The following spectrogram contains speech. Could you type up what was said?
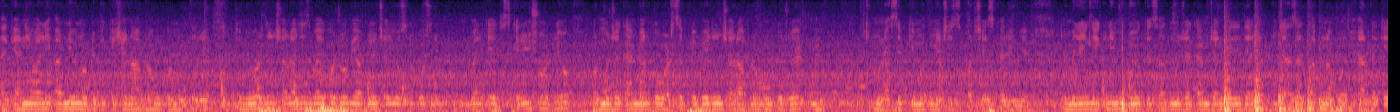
تاکہ آنے والی ہر نیو نوٹیفیکیشن آپ لوگوں کو ملتی رہے. تو ویورز انشاءاللہ جس بھائی کو جو بھی اپڈیٹ چاہیے وہ صرف وہ صرف بلکہ ایک اسکرین شاٹ لو اور مجھے کیمرین کو واٹس ایپ پہ بھیجیں، انشاءاللہ آپ لوگوں کو جو ہے مناسب قیمت میں چیز پرچیز کریں گے. تو ملیں گے ایک نئی ویڈیو کے ساتھ. مجھے کام جان اجازت اپنا بہت خیال رکھے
